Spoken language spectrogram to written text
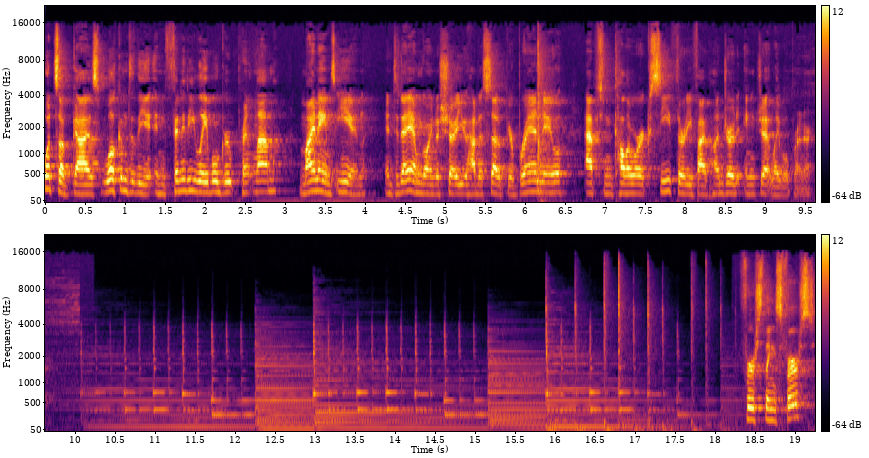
What's up guys? Welcome to the Infinity Label Group Print Lab. My name's Ian, and today I'm going to show you how to set up your brand new Epson ColorWorks C3500 inkjet label printer. First things first,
